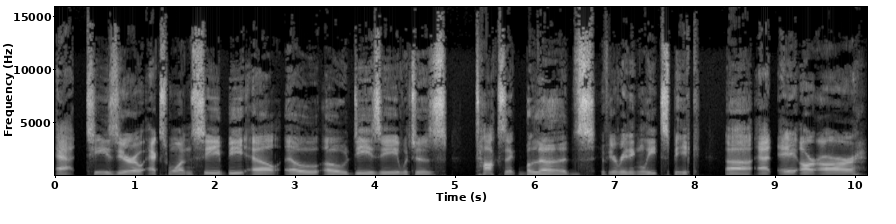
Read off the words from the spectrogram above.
at T0X1CBLOODZ, which is Toxic Bloods, if you're reading Leet speak, uh, at ARRLNNJ,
